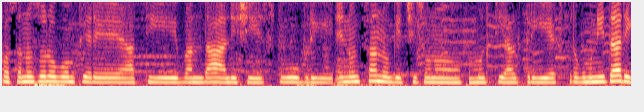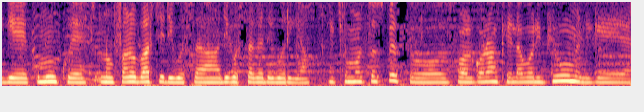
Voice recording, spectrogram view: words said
possano solo compiere atti vandalici, stupri e non sanno che ci sono molti altri extracomunitari che comunque non fanno parte di questa, di questa categoria. E che molto spesso svolgono anche lavori più umili che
